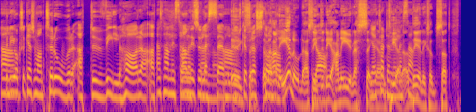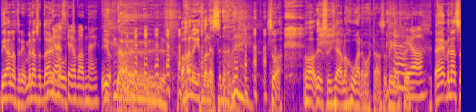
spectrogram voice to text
ja, För det är också kanske vad han tror att du vill höra. Att, att han är så han är ledsen. så ledsen och, ja. du ska trösta ja, men Han honom. är nog alltså, Ja. inte det, han är ju ledsen Ja, han är garanterat. ledsen. Det, är liksom, så att, det handlar inte om det. Men alltså Jag däremot, älskar jag bara nej. Jo, nej. Och han har inget att vara ledsen över. Så. Ja, det är så jävla hård där borta alltså. Det är helt sjukt. Ja. Nej men alltså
